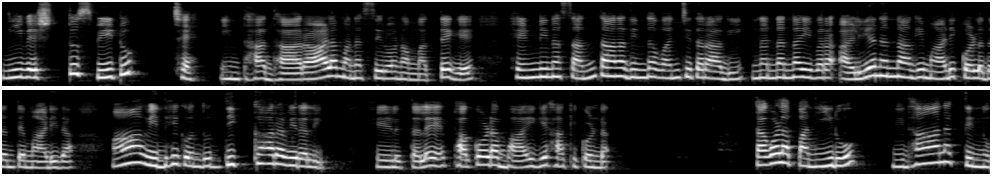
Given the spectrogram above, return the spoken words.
ನೀವೆಷ್ಟು ಸ್ವೀಟು? ಛೆ ಇಂತಹ ಧಾರಾಳ ಮನಸ್ಸಿರೋ ನಮ್ಮತ್ತೆಗೆ ಹೆಣ್ಣಿನ ಸಂತಾನದಿಂದ ವಂಚಿತರಾಗಿ ನನ್ನನ್ನು ಇವರ ಅಳಿಯನನ್ನಾಗಿ ಮಾಡಿಕೊಳ್ಳದಂತೆ ಮಾಡಿದ ಆ ವಿಧಿಗೊಂದು ಧಿಕ್ಕಾರವಿರಲಿ ಹೇಳುತ್ತಲೇ ಪಕೋಡ ಬಾಯಿಗೆ ಹಾಕಿಕೊಂಡ. ತಗೊಳಪ್ಪ ನೀರು ನಿಧಾನಕ್ಕೆ ತಿನ್ನು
